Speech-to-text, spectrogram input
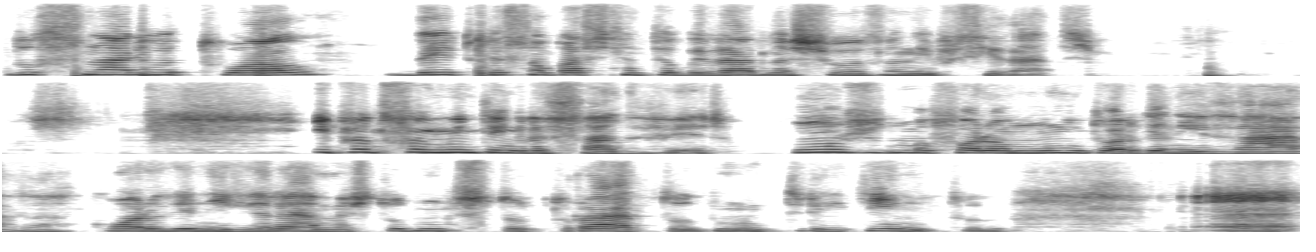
do cenário atual da educação para a sustentabilidade nas suas universidades. E pronto, foi muito engraçado ver. Uns de uma forma muito organizada, com organigramas, tudo muito estruturado, tudo muito direitinho, tudo. Uh,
